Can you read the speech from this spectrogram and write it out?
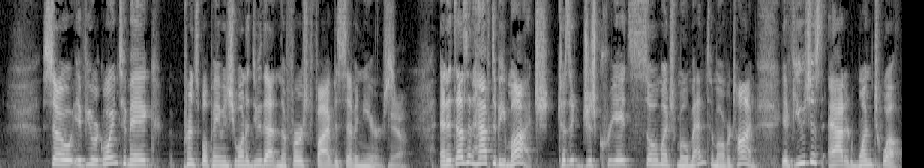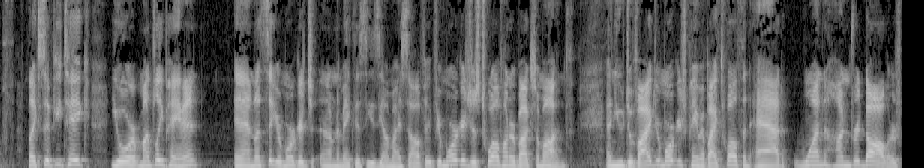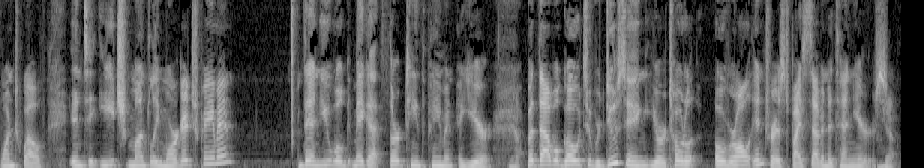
So if you are going to make principal payments, you want to do that in the first five to seven years. Yeah. And it doesn't have to be much because it just creates so much momentum over time. If you just added one twelfth, like so, if you take your monthly payment and let's say your mortgage, and I'm going to make this easy on myself. If your mortgage is twelve hundred bucks a month, and you divide your mortgage payment by twelve and add one hundred dollars, one twelfth, into each monthly mortgage payment, then you will make a 13th payment a year. But that will go to reducing your total overall interest by seven to 10 years, Yeah.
